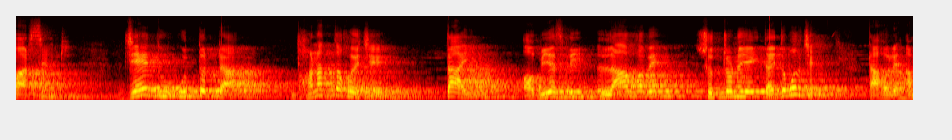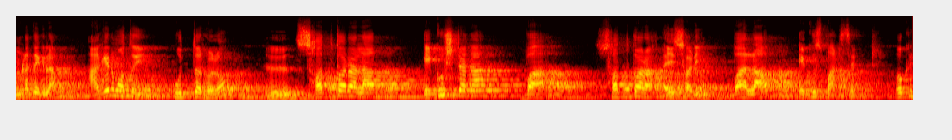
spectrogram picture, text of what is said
পার্সেন্ট। যেহেতু উত্তরটা ধনাত্মক হয়েছে তাই অবভিয়াসলি লাভ হবে সূত্র অনুযায়ী তাই তো বলছে। তাহলে আমরা দেখলাম আগের মতোই উত্তর হলো শতকরা লাভ একুশ টাকা বা শতকরা, এই সরি বা লাভ একুশ পার্সেন্ট ওকে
